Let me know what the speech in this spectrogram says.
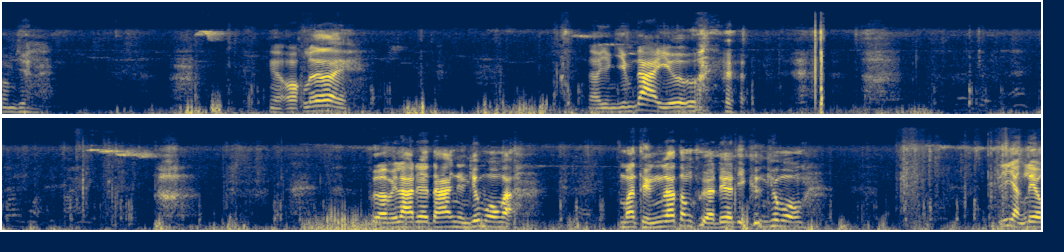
ลมเย็นเหงื่อออกเลย เรายังยิ้มได้อยู่เผื่อเวลาเดินทางหนึ่งชั่วโมงอะมาถึงแล้วต้องเผื่อเดินอีกครึ่งชั่วโมง นี่อย่างเร็ว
